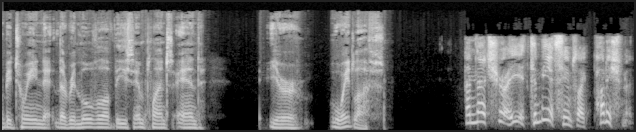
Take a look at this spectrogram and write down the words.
between the removal of these implants and your weight loss? I'm not sure. It, to me, it seems like punishment.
